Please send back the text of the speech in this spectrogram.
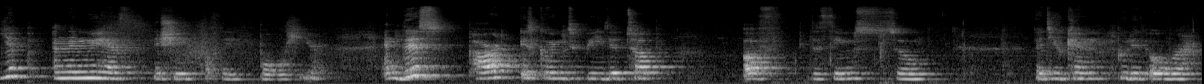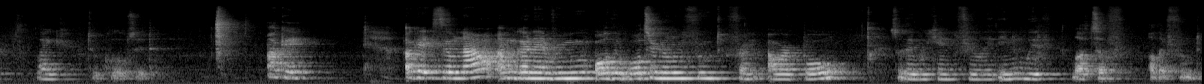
Yep, and then we have the shape of a bowl here. And this part is going to be the top of the things so that you can put it over like to close it. Okay. Okay, so now I'm gonna remove all the watermelon fruit from our bowl so that we can fill it in with lots of other fruit.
